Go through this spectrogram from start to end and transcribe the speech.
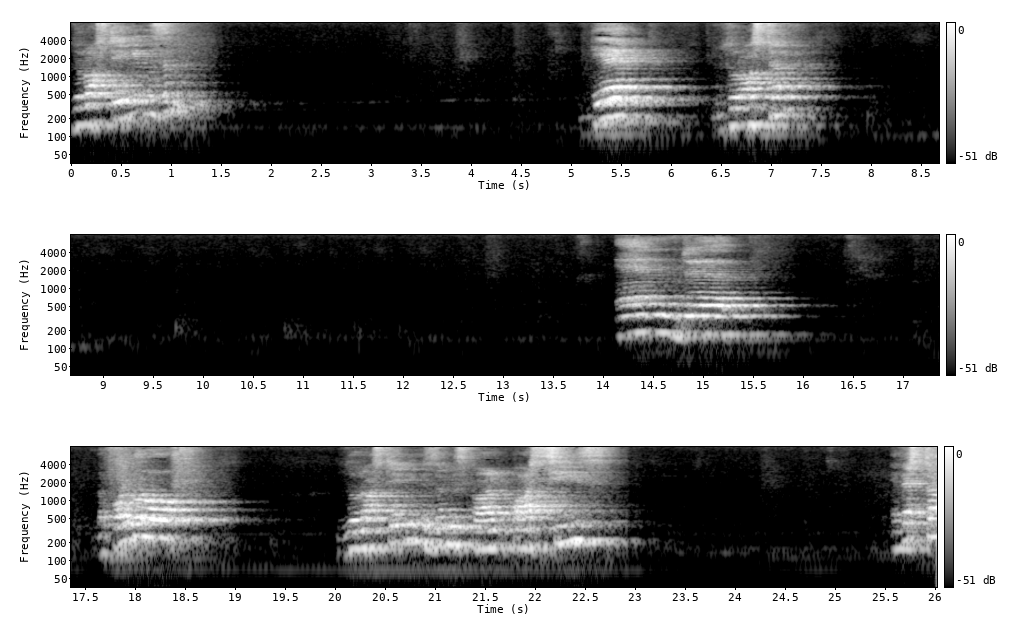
Zoroastrianism, their Zoroaster and the follower of Zoroastrianism is called Parsis. Avesta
